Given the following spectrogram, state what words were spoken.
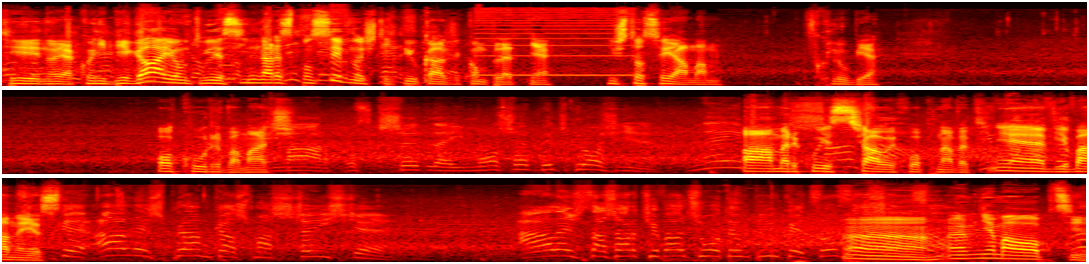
Ty, no jak oni biegają, tu jest inna responsywność tych piłkarzy kompletnie, niż to, co ja mam w klubie. O kurwa mać. Neymar po skrzydle i może być groźnie. Neymar, A, merkuje szansa. strzały chłop nawet. Nie, wjebane jest. Ależ bramkarz ma szczęście. Ależ zażarcie walczył o tę piłkę. Co za A, nie ma opcji.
